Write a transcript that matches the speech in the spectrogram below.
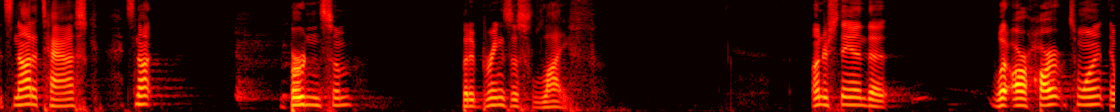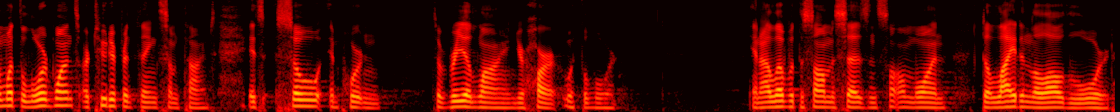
It's not a task. It's not burdensome, but it brings us life understand that what our hearts want and what the Lord wants are two different things sometimes. It's so important to realign your heart with the Lord. And I love what the psalmist says in Psalm 1 delight in the law of the Lord.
